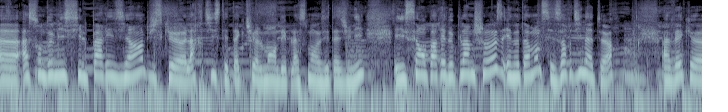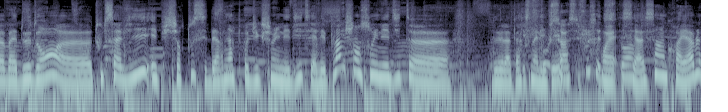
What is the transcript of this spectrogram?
euh, à son domicile parisien, puisque l'artiste est actuellement en déplacement aux États-Unis. Et il s'est emparé de plein de choses, et notamment de ses ordinateurs, avec euh, bah, dedans euh, toute sa vie, et puis surtout ses dernières productions inédites. Il y avait plein de chansons inédites. De la C'est fou personnalité. ça, c'est fou cette Ouais, histoire. c'est assez incroyable.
